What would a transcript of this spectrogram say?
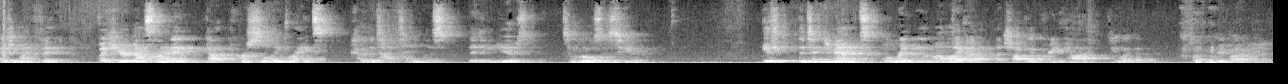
as you might think. But here at Mount Sinai, God personally writes kind of the top 10 list that he gives to Moses here. If the Ten Commandments were written on like a, a chocolate cream pie, do you like that? Chocolate cream pie?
